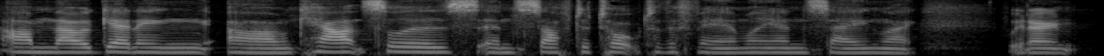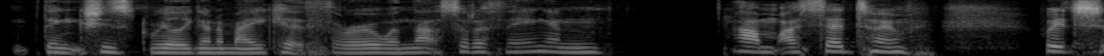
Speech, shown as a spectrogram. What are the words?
um, they were getting um, counsellors and stuff to talk to the family and saying like, we don't think she's really going to make it through and that sort of thing. And um, I said to him, which,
